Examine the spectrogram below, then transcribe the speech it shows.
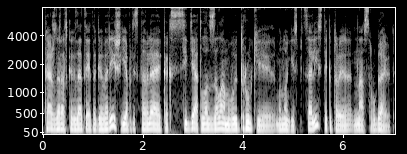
Каждый раз, когда ты это говоришь, я представляю, как сидят, заламывают руки многие специалисты, которые нас ругают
